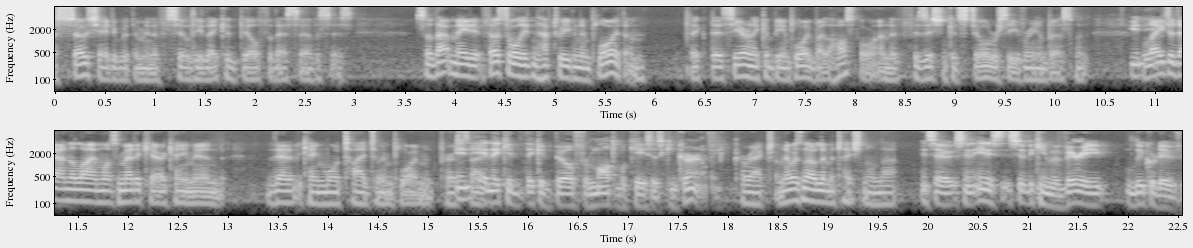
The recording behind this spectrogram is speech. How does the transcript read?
associated with them in the facility, they could bill for their services. So that made it, first of all, they didn't have to even employ them. The, the CRNA could be employed by the hospital and the physician could still receive reimbursement. In- Later down the line, once Medicare came in, then it became more tied to employment per And, se. and they could they could bill for multiple cases concurrently. Correct. And there was no limitation on that. And so, so, so it became a very lucrative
